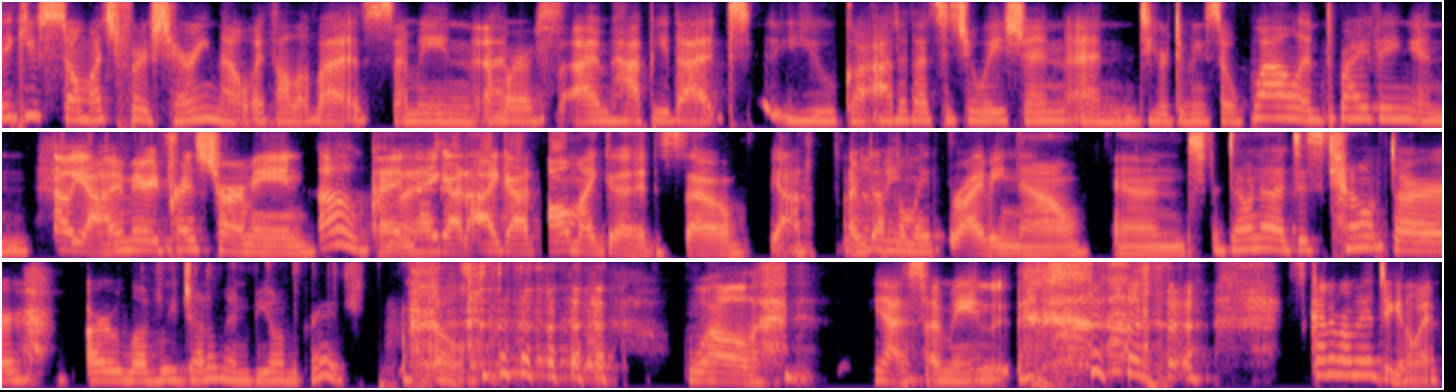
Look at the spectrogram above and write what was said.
Thank you so much for sharing that with all of us. I mean, I'm, I'm happy that you got out of that situation and you're doing so well and thriving. And oh yeah, I married Prince Charming. Oh, good. and I got I got all my good. So yeah, I'm Amazing. definitely thriving now. And don't uh, discount our our lovely gentleman beyond the grave. Oh, well. Yes, I mean, it's kind of romantic in a way.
